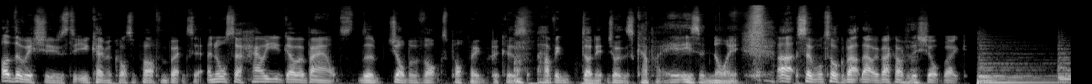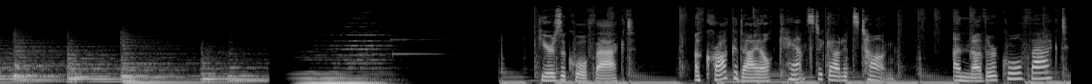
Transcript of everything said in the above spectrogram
other issues that you came across apart from Brexit and also how you go about the job of Vox popping because having done it during this campaign, it is annoying. Uh, so we'll talk about that. We're back after this short break. Here's a cool fact a crocodile can't stick out its tongue. Another cool fact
